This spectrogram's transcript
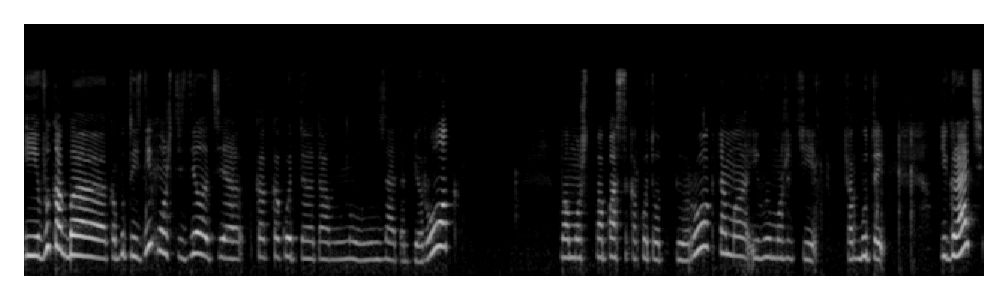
и вы как бы, как будто из них можете сделать э, как какой-то там, ну, не знаю, там пирог, вам может попасться какой-то вот пирог там, а, и вы можете как будто играть.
